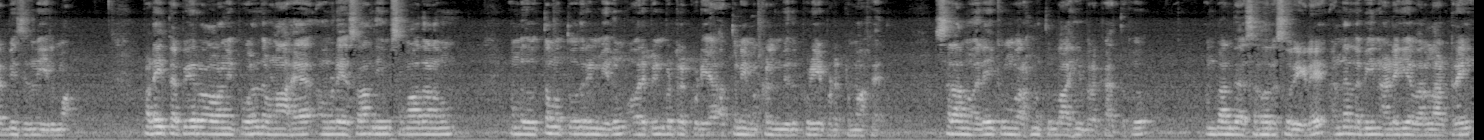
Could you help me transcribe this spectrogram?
ربي زدني علما படைத்த பேரவனை புகழ்ந்தவனாக அவனுடைய சாந்தியும் சமாதானமும் நமது உத்தம தூதரின் மீதும் அவரை பின்பற்றக்கூடிய அத்துணை மக்களின் மீது பொழியப்படட்டுமாக அஸ்ஸலாமு அலைக்கும் வரஹ்மத்துல்லாஹி வரகாத்துஹு அன்பார்ந்த சகோதர சூரிகளே அண்ணன் நபியின் அழகிய வரலாற்றை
